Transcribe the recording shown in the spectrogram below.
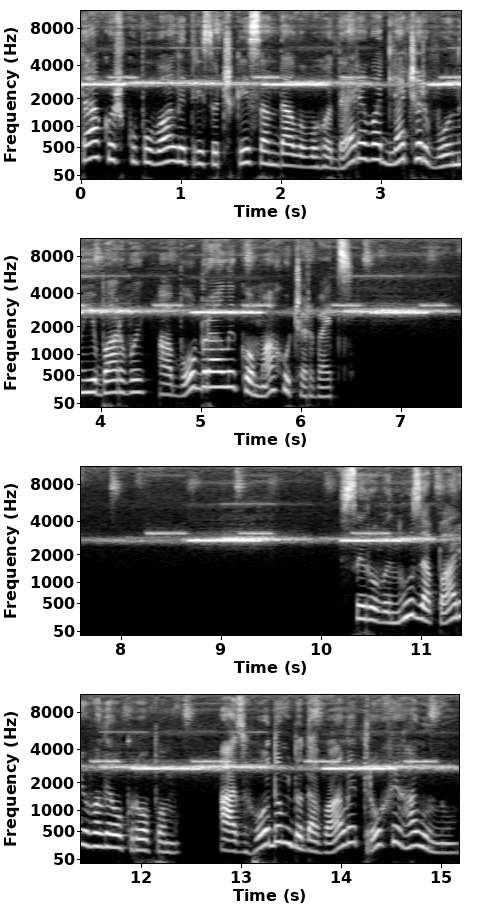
Також купували трісочки сандалового дерева для червоної барви або брали комаху червець. Сировину запарювали окропом, а згодом додавали трохи галуну.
